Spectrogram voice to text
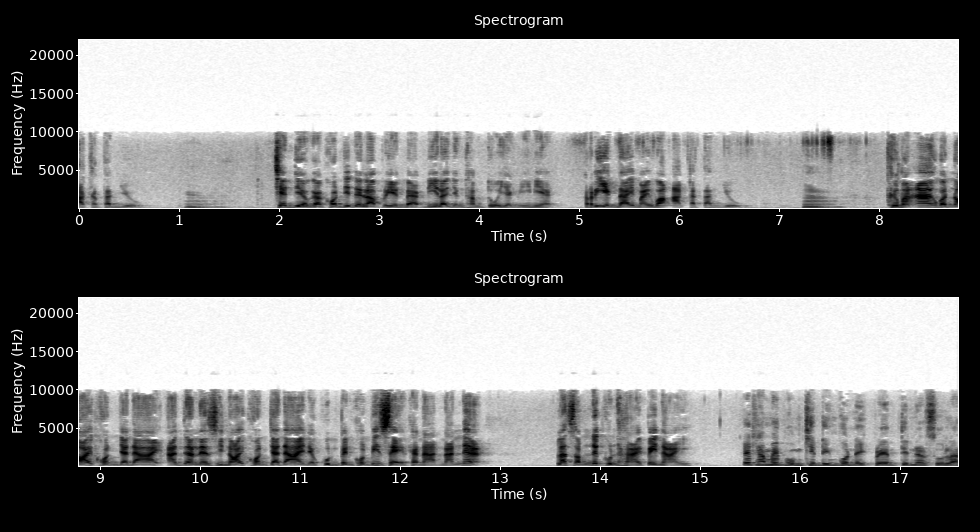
อักตันอยู่เช่นเดียวกับคนที่ได้รับเหรียญแบบนี้แล้วยังทำตัวอย่างนี้เนี่ย เรียกได้ไหมว่าอักตันอยู่อืมคือมาอ้างว่าน้อยคนจะได้อันนั้นนะสิน้อยคนจะได้เนี่ย คุณเป็นคนพิเศษขนาดนั้นเนี่ยแล้วสำนึกคุณหายไปไหนเอ๊ะทำให้ผมคิดถึงพลเอกเปรมตินสุรา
